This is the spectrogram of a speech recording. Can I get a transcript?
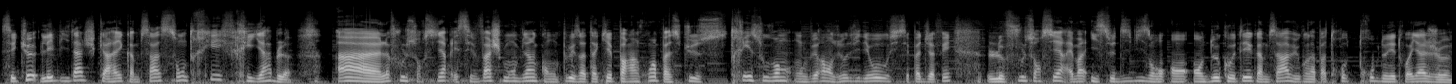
c'est que les villages carrés comme ça sont très friables à la foule sorcière et c'est vachement quand on peut les attaquer par un coin parce que très souvent, on le verra dans une autre vidéo si c'est pas déjà fait, le full sorcière, et eh ben, il se divise en, deux côtés comme ça, vu qu'on n'a pas trop de de nettoyage euh,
